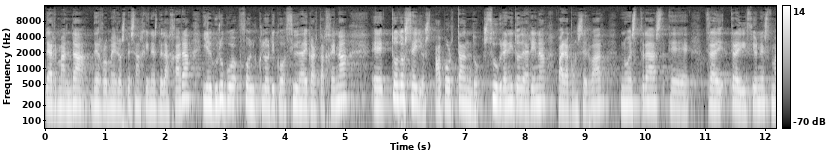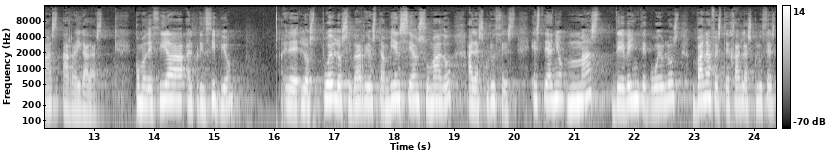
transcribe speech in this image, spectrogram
la Hermandad de Romeros de San Ginés de la Jara y el Grupo Folclórico Ciudad de Cartagena, eh, todos ellos aportando su granito de arena para conservar nuestras eh, tradiciones más arraigadas. Como decía al principio, eh, los pueblos y barrios también se han sumado a las cruces. Este año más de 20 pueblos van a festejar las cruces,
